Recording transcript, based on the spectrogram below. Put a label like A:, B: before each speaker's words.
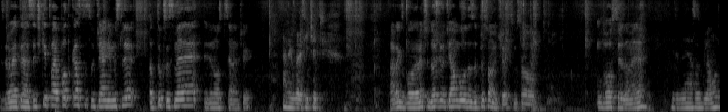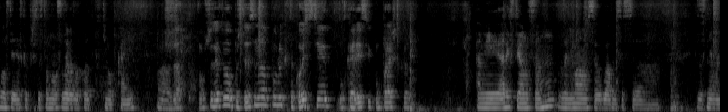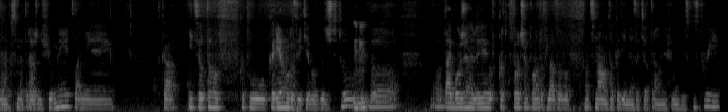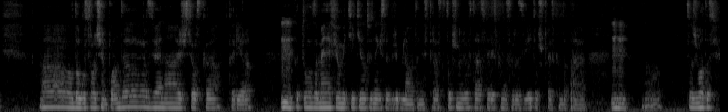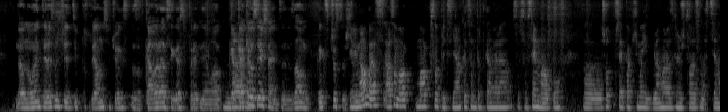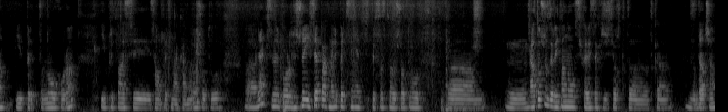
A: Здравейте на всички, това е подкаста Случайни мисли, а тук с мен е един много специален човек.
B: Алекс 24.
A: Алекс, благодаря, че дойде от Ямбол да записваме човек, смисъл удоволствие за мене.
B: И за мен аз с голямо удоволствие днес присъствам, много се зарадвах, когато ти ме покани.
A: А, да. Общо взето, представи се на публиката, кой си ти, откъде си, какво правиш тук?
B: Ами, Алекс Стоянов съм, занимавам се главно с а, за снимане на късометражни филми. Това ми е така и целта в, като кариерно развитие в бъдещето,
A: Мгм.
B: да дай Боже, нали, в краткосрочен план да вляза в Националната академия за театрално и филмово изкуство и а, в дългосрочен план да развия една режисьорска кариера.
A: М,
B: Като за мен филмите и киното винаги са били голямата ми страст. Точно нали, в тази сфера искам да се развия и точно това искам да правя
A: мгм.
B: а, с живота си.
A: Да, много е интересно, че ти постоянно си човек зад камера, а сега си пред нея малко.
B: Да,
A: как, как е
B: да.
A: усещането? Не знам, как се чувстваш?
B: Еми малко, аз, аз съм малко, малко съм притесняван, като съм пред камера, съв- съвсем малко, а, защото все пак има и голяма разлика между това да си на сцена и пред много хора и при това си само пред една камера, защото а, някакси нали, по-различно е и все пак нали, притеснението си присъства, защото а, аз точно заради това много си харесах режисьорската така, задача,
